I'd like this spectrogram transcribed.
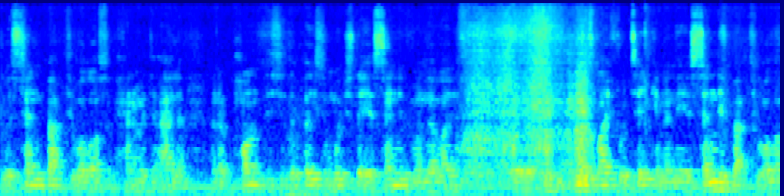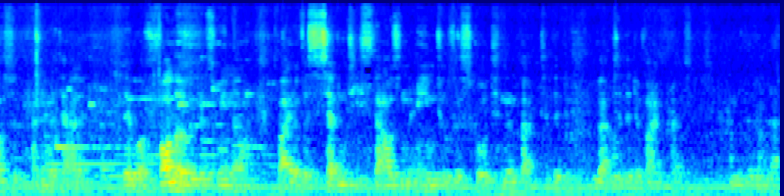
to ascend back to Allah subhanahu wa ta'ala. And upon this is the place in which they ascended when their lives, uh, when life were taken and they ascended back to Allah subhanahu wa ta'ala. They were followed, as we know, by over 70,000 angels escorting them back to the back to the divine presence. الحمد لله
